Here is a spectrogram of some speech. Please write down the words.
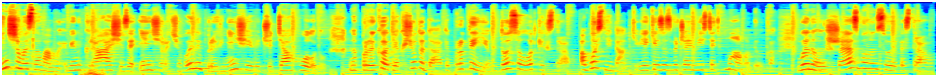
Іншими словами, він краще за інші речовини пригнічує відчуття голоду. Наприклад, якщо додати протеїн до солодких страв або сніданків, які зазвичай містять мало білка, ви не лише збалансуєте страву,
